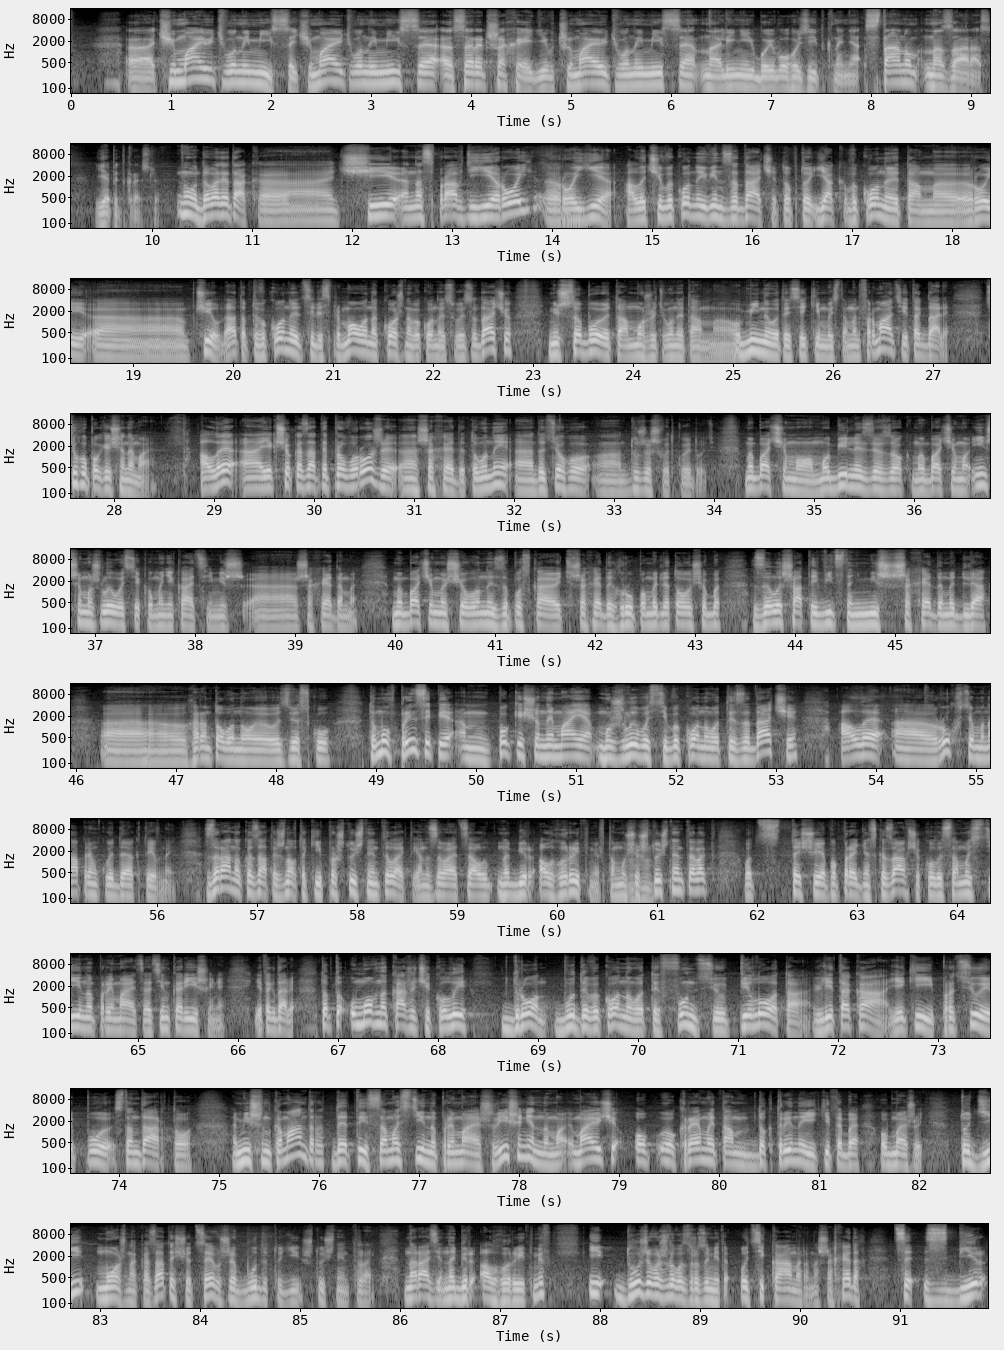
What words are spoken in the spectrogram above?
Е, Чи мають вони місце? Чи мають вони місце е, серед шахедів? Чи мають вони місце на лінії бойового зіткнення? Станом на зараз, я підкреслю. Ну, давайте так. е, Чи насправді є рой? Е, Рой є, але чи виконує він задачі? Тобто, як виконує там е, рой пчіл, да? тобто виконує цілеспрямовано, кожна виконує свою задачу. Між собою там можуть вони там обмінюватися якимось там інформацією і так далі. Цього поки що немає. Але якщо казати про ворожі шахеди, то вони до цього дуже швидко йдуть. Ми бачимо мобільний зв'язок, ми бачимо інші можливості комунікації між е, шахедами. Ми бачимо, що вони запускають шахеди групами для того, щоб залишати відстань між шахедами для гарантованого зв'язку. Тому, в принципі, поки що немає можливості виконувати задачі, але е, рух в цьому напрямку йде активний. Зарано казати знов таки про штучний інтелект. Я називаю це набір алгоритмів, тому що штучний інтелект, от те, що я попередньо сказав, що коли самостійно приймається оцінка рішення і так далі. Тобто, умовно кажучи, коли дрон буде виконувати функцію пілота літака, який працює по стандарту Mission Commander, де ти самостійно приймаєш рішення, маючи окремі там доктрини, які тебе обмежують, тоді можна казати, що це вже буде тоді штучний інтелект. Наразі набір алгоритмів, і дуже важливо зрозуміти, оці камери на шахедах це збір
